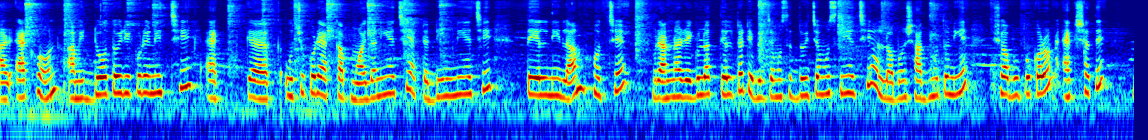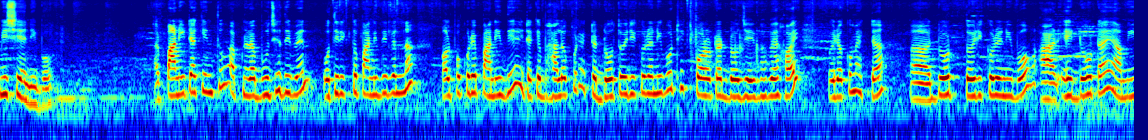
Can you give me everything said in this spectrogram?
আর এখন আমি ডো তৈরি করে নিচ্ছি। এক, উঁচু করে এক কাপ ময়দা নিয়েছি, একটা ডিম নিয়েছি তেল নিলাম, হচ্ছে রান্নার রেগুলার তেলটা টেবিল চামচের দুই চামচ নিয়েছি আর লবণ স্বাদ মতো নিয়ে সব উপকরণ একসাথে মিশিয়ে নিব। আর পানিটা কিন্তু আপনারা বুঝে দিবেন, অতিরিক্ত পানি দিবেন না, অল্প করে পানি দিয়ে এটাকে ভালো করে একটা ডো তৈরি করে নিব, ঠিক পরোটার ডো যেইভাবে হয় ওই রকম একটা ডো তৈরি করে নিব। আর এই ডোটায় আমি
